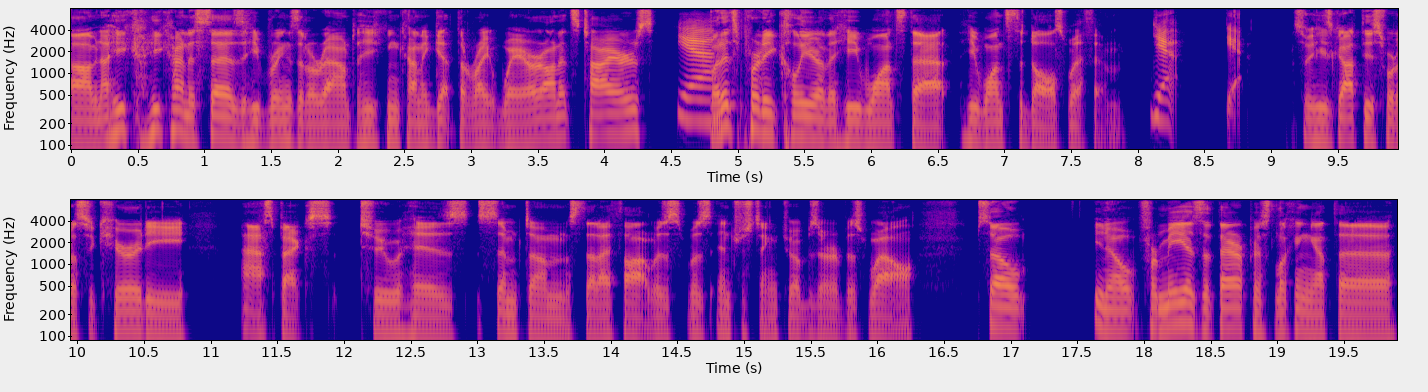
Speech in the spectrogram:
Um, now he he kind of says he brings it around so he can kind of get the right wear on its tires, Yeah. but it's pretty clear that he wants that he wants the dolls with him. yeah. Yeah. So he's got these sort of security aspects to his symptoms that I thought was was interesting to observe as well. So, you know, for me as a therapist looking at the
